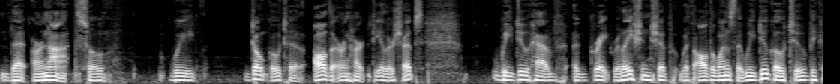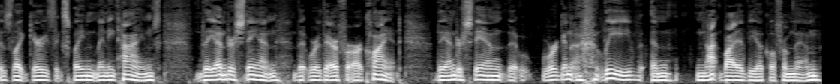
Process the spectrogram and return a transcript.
that are not. So we don't go to all the Earnhardt dealerships we do have a great relationship with all the ones that we do go to because, like Gary's explained many times, they understand that we're there for our client. They understand that we're going to leave and not buy a vehicle from them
